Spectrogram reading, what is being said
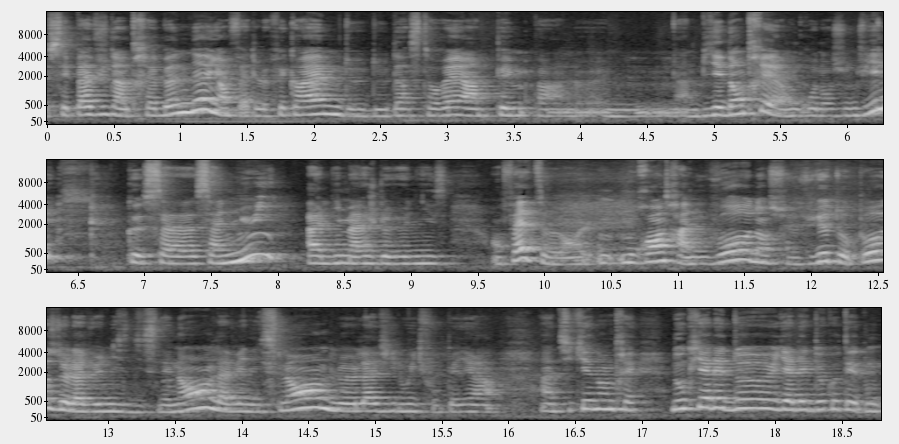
c'est pas vu d'un très bon œil en fait le fait quand même d'instaurer de, un, un, billet d'entrée en gros dans une ville que ça, ça nuit à l'image de Venise. En fait, on, rentre à nouveau dans ce vieux topos de la Venise Disneyland, la Veniceland, la ville où il faut payer un, ticket d'entrée. Donc il y, a les deux, il y a les deux côtés. Donc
